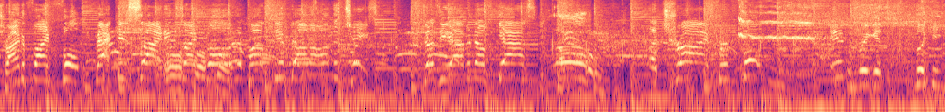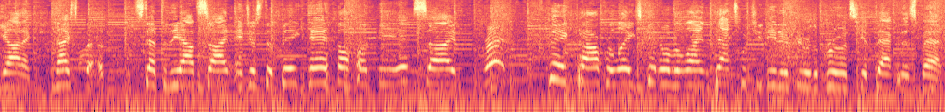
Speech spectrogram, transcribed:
trying to find Fulton back inside. Oh, inside oh, oh. ball. oh. Naposki Abdallah on the chase. Does he have enough gas? Oh! A try for Fulton. In Regan, look at Yannick. Nice uh, step to the outside and just a big hand on the inside. Right. big, powerful legs getting over the line. That's what you needed if you were the Bruins to get back in this match.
